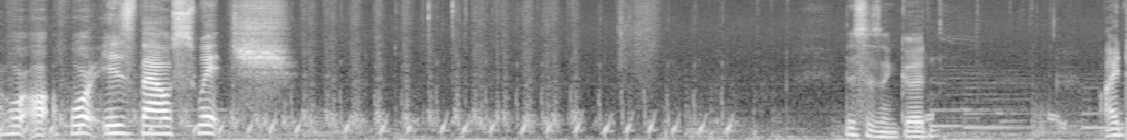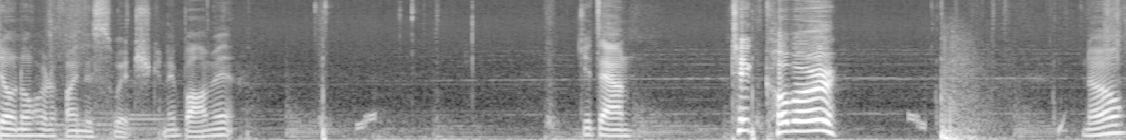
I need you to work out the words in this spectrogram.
where, uh, where is thou switch? This isn't good. I don't know where to find this switch. Can I bomb it? Get down. Take cover! No?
